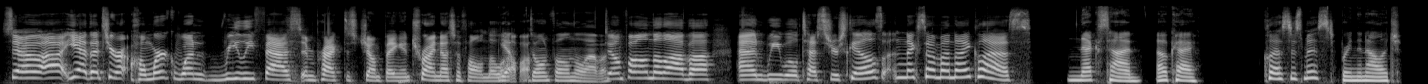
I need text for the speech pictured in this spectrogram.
So, uh, yeah, that's your homework. One really fast and practice jumping and try not to fall in the Yep, lava. don't fall in the lava. Don't fall in the lava, and we will test your skills next time on night class. Next time. Okay. Class dismissed. Bring the knowledge.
